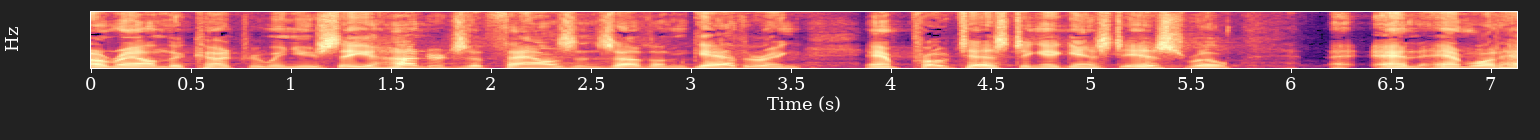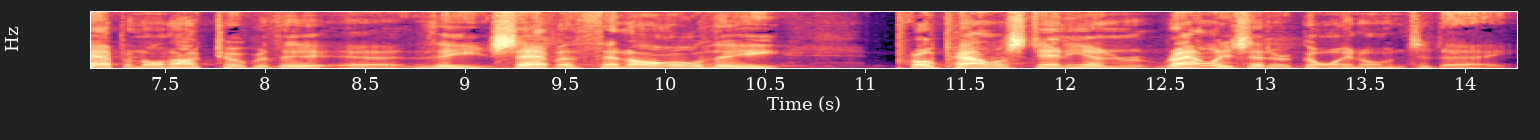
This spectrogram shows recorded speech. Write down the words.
around the country when you see hundreds of thousands of them gathering and protesting against Israel and, and what happened on October the, uh, the 7th and all the pro Palestinian rallies that are going on today.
